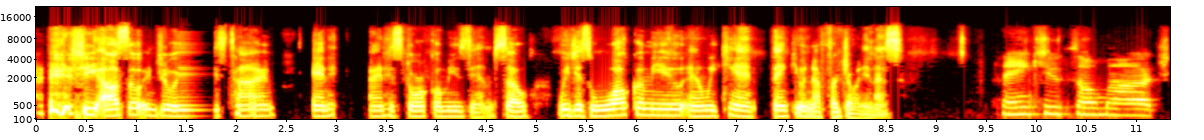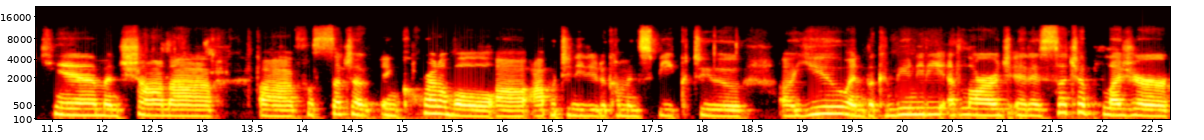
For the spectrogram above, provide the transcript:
she also enjoys time and and historical museums. So we just welcome you and we can't thank you enough for joining us. Thank you so much, Kim and Shauna uh, for such an incredible uh, opportunity to come and speak to uh, you and the community at large. It is such a pleasure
